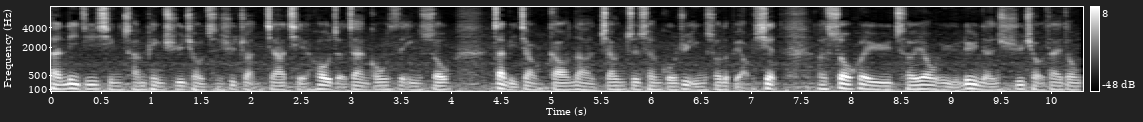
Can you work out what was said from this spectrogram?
但利基型产品需求持续转佳，且后者占公司营收占比较高，那将支撑国巨营收的表现。而受惠于车用与绿能需求带动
